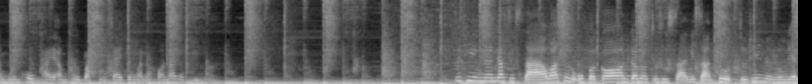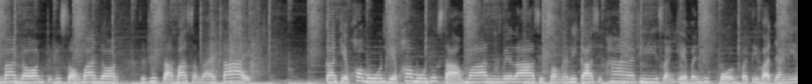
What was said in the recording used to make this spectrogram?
ตำบลโคกไทยอำเภอปักธงชัย จังหวัดนครราชสีมา วิธีดำเนินการศึกษาวัสดุอุปกรณ์กำหนดจุดศึกษามี 3 จุด จุดที่ 1 โรงเรียนบ้านดอน จุดที่ 2 บ้านดอน จุดที่ 3 บ้านสำรายใต้ การเก็บข้อมูล เก็บข้อมูลทุก 3 วัน เวลา 12นาฬิกา15 นาที สังเกตบันทึกผล ปฏิบัติอย่างนี้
